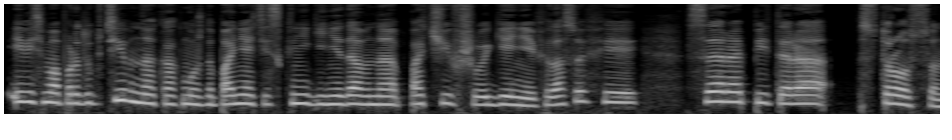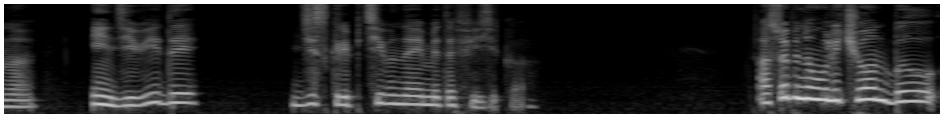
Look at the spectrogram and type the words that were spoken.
И весьма продуктивно, как можно понять из книги недавно почившего гения философии сэра Питера Строссона «Индивиды дескриптивная метафизика. Особенно увлечен был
